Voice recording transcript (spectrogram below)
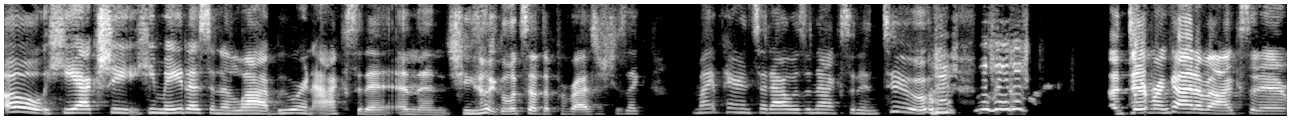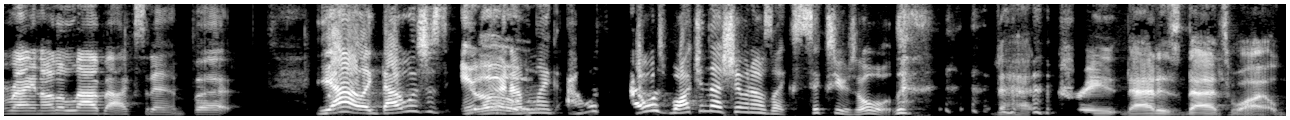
"Oh, he actually he made us in a lab. We were an accident." And then she like looks at the professor. She's like, "My parents said I was an accident too, a different kind of accident, right? Not a lab accident, but." Yeah, like that was just in there, and I'm like, I was I was watching that show when I was like six years old. that crazy that is that's wild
